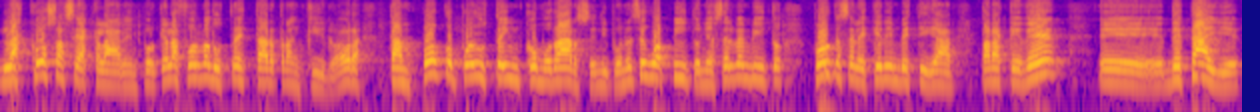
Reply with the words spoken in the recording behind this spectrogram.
las cosas se aclaren, porque es la forma de usted estar tranquilo. Ahora, tampoco puede usted incomodarse, ni ponerse guapito, ni hacer bembito, porque se le quiere investigar, para que dé eh, detalle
